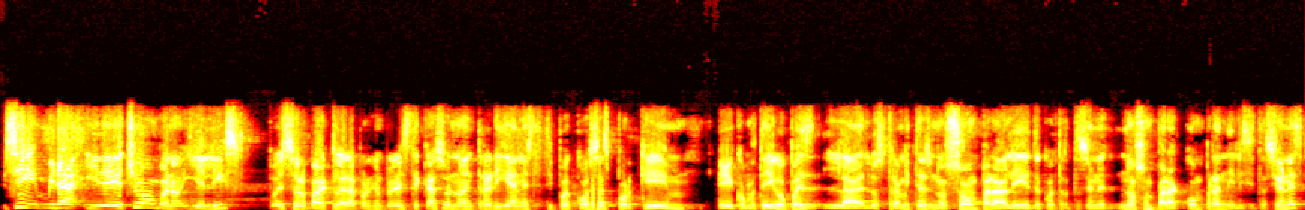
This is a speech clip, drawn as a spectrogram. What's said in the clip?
Sí, mira, y de hecho, bueno, y el IX, pues solo para aclarar, por ejemplo, en este caso no entraría en este tipo de cosas porque, eh, como te digo, pues la- los trámites no son para leyes de contrataciones, no son para compras ni licitaciones,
